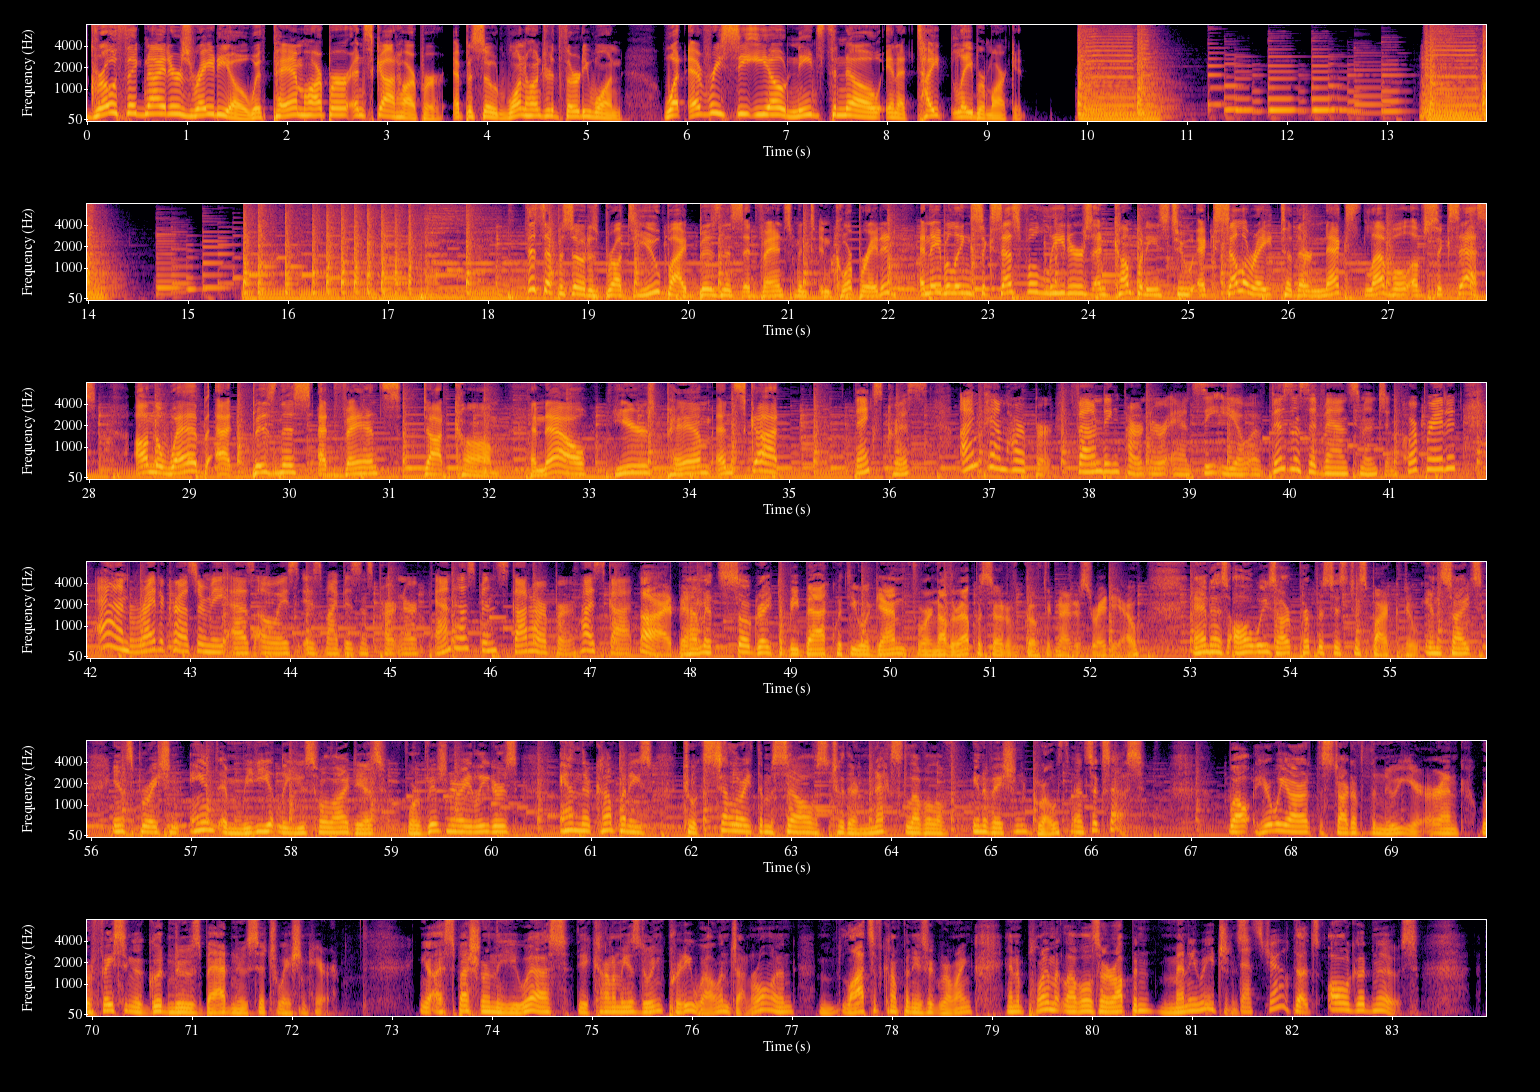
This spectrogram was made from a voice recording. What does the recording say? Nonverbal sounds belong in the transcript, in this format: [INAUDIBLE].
Growth Igniters Radio with Pam Harper and Scott Harper, episode 131. What every CEO needs to know in a tight labor market. This episode is brought to you by Business Advancement Incorporated, enabling successful leaders and companies to accelerate to their next level of success on the web at businessadvance.com. And now, here's Pam and Scott. Thanks, Chris. I'm Pam Harper, founding partner and CEO of Business Advancement Incorporated. And right across from me, as always, is my business partner and husband, Scott Harper. Hi, Scott. Hi, Pam. It's so great to be back with you again for another episode of Growth Igniters Radio. And as always, our purpose is to spark new insights, inspiration, and immediately useful ideas for visionary leaders and their companies to accelerate themselves to their next level of innovation, growth, and success. Well, here we are at the start of the new year, and we're facing a good news, bad news situation here. You know, especially in the U.S., the economy is doing pretty well in general, and lots of companies are growing, and employment levels are up in many regions. That's true. That's all good news.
